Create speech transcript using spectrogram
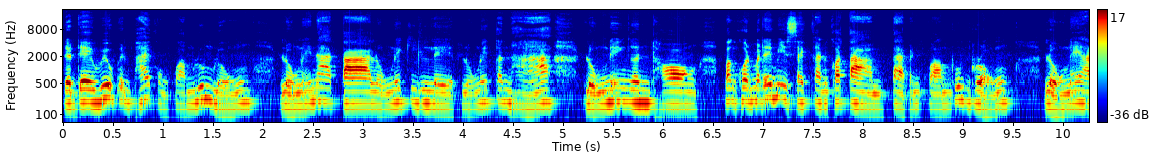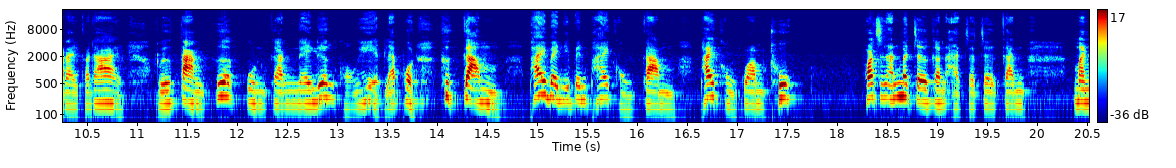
The Devil เป็นไพ่ของความลุ่มหลง หลงในหน้าตา หลงในกิเลส หลงในตัณหา หลงในเงินทอง บางคนไม่ได้มีเซ็กกันก็ตาม แต่เป็นความรุ่มหลงหลงในอะไรก็ได้ หรือต่างเกื้อกูลกันในเรื่องของเหตุและผล คือกรรมไพ่ใบนี้เป็นไพ่ของกรรมไพ่ของความทุกข์ เพราะฉะนั้นมาเจอกันอาจจะเจอกัน มัน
